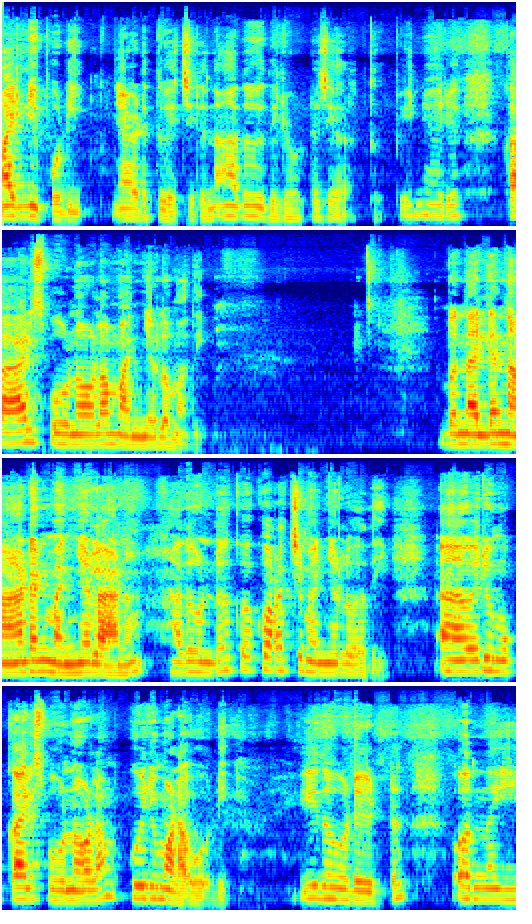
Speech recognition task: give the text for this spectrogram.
മല്ലിപ്പൊടി ഞാൻ എടുത്ത് വെച്ചിരുന്നു. അതും ഇതിലോട്ട് ചേർത്ത്. പിന്നെ ഒരു കാൽ സ്പൂണോളം മഞ്ഞൾ മതി. ഇപ്പം നല്ല നാടൻ മഞ്ഞളാണ്. അതുകൊണ്ട് കുറച്ച് മഞ്ഞൾ മതി. ഒരു മുക്കാൽ സ്പൂണോളം കുരുമുളക് പൊടി. ഇതുകൂടെ ഇട്ട് ഒന്ന് ഈ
